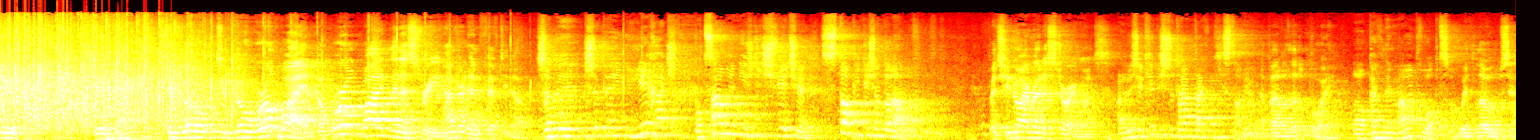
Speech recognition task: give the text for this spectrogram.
To, to, to, go, to go worldwide, a worldwide ministry, $150. Żeby, żeby jechać po całym jeździć świecie 150 dolarów. But you know, I read a story once Ale wiecie, kiedyś czytałem taką historię about a little boy o pewnym małym chłopcu, with loaves and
